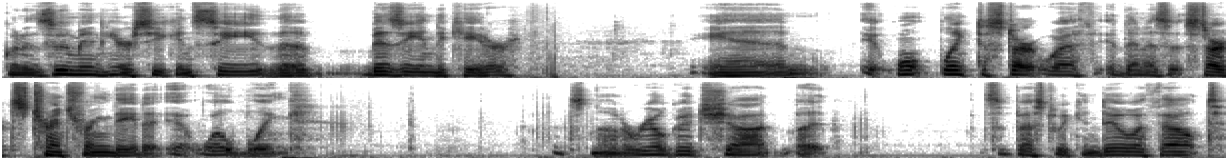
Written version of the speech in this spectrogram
going to zoom in here so you can see the busy indicator and it won't blink to start with, and then as it starts transferring data, it will blink. It's not a real good shot, but it's the best we can do without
